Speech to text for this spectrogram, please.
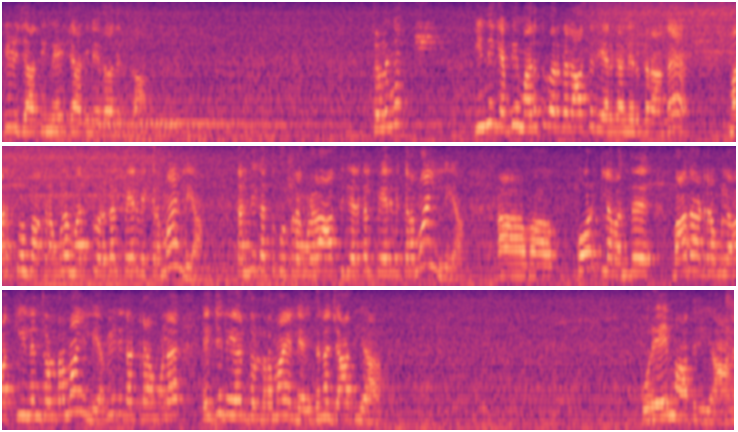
கீழ் ஜாதி மேல் ஜாதின்னு ஏதாவது இருக்கா சொல்லுங்கள் இன்றைக்கி எப்படி மருத்துவர்கள் ஆசிரியர்கள் இருக்கிறாங்க? மருத்துவம் பார்க்குறவங்கள மருத்துவர்கள் பேர் வைக்கிறோமா இல்லையா? கல்வி கற்றுக் கொடுக்குறவங்கள ஆசிரியர்கள் பேர் வைக்கிறோமா இல்லையா? கோர்ட்டில் வந்து வாதாடுறவங்கள வக்கீல்னு சொல்கிறோமா இல்லையா? வீடு கட்டுறவங்கள என்ஜினியர்னு சொல்கிறோமா இல்லையா? இதுனா ஜாதியா? ஒரே மாதிரியான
